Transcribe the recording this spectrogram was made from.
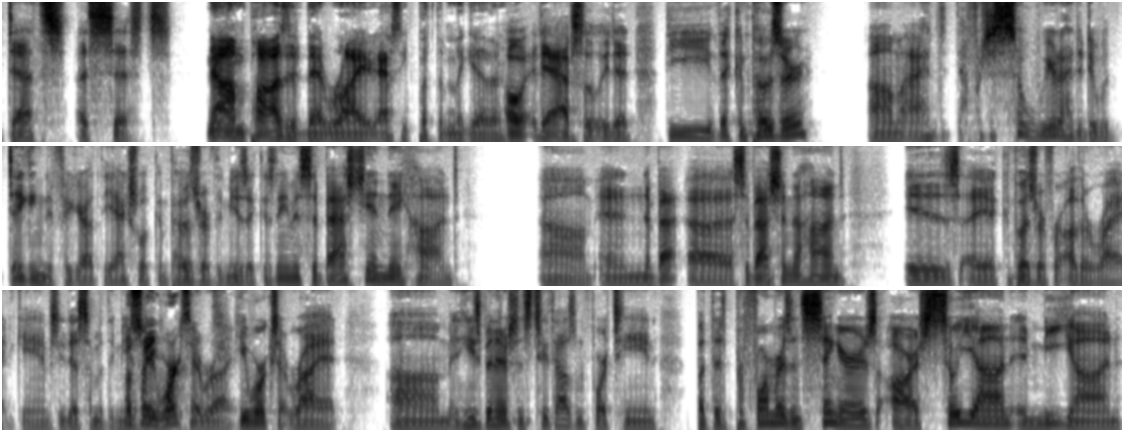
deaths, assists. now I'm positive that Riot actually put them together. Oh, they absolutely did. The the composer, um, I had to, which is so weird. I had to do with digging to figure out the actual composer of the music. His name is Sebastian Nahand, um, and uh, Sebastian Nahand is a, composer for other Riot games. He does some of the Oh, music. so he works at Riot. He works at Riot. Um, and he's been there since 2014. But the performers and singers are Soyeon and Miyeon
